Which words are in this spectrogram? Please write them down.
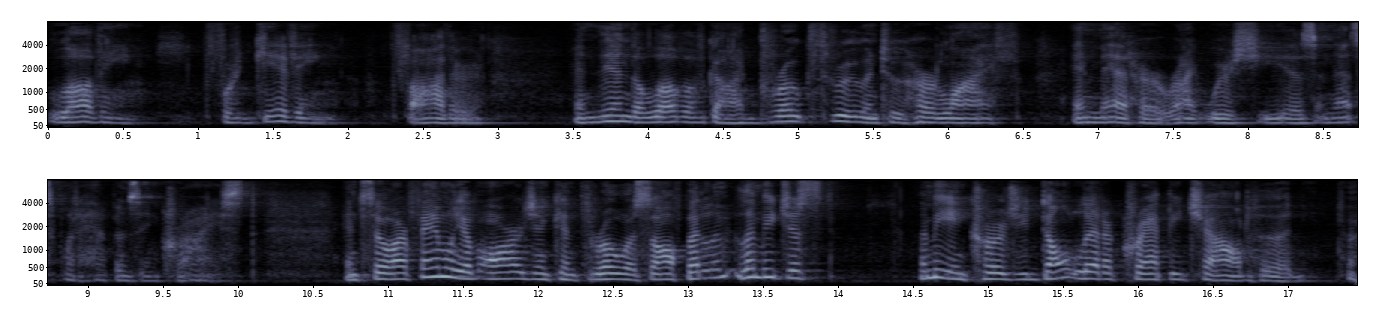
loving, forgiving father. And then the love of God broke through into her life and met her right where she is. And that's what happens in Christ. And so our family of origin can throw us off. But let, let me just let me encourage you don't let a crappy childhood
